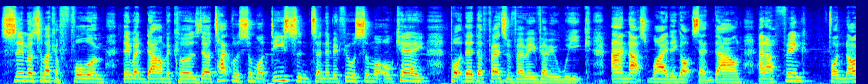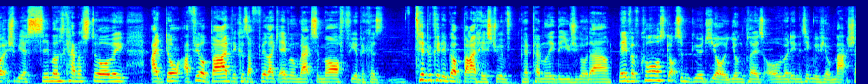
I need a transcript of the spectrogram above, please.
Similar to like a Fulham, they went down because their attack was somewhat decent and their midfield was somewhat okay, but their defence was very, very weak, and that's why they got sent down. And I think for Norwich it should be a similar kind of story. I don't. I feel bad because I feel like everyone writes them off here because Typically, they've got bad history with Premier League. They usually go down. They've, of course, got some good your young players already in the team with your Matt, Sh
